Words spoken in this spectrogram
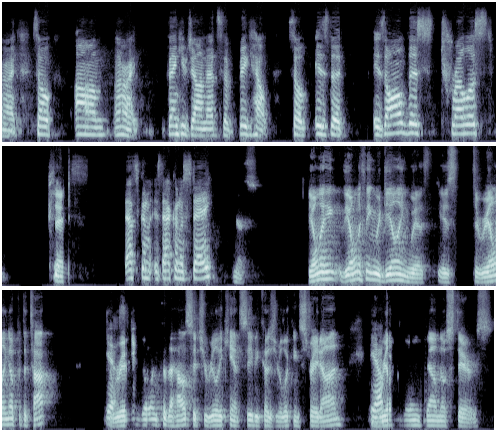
All right. So, um, all right. Thank you, John. That's a big help. So is the, is all this trellis Stay. piece, that's gonna, is that gonna stay? Yes. The only, the only thing we're dealing with is the railing up at the top. the Yes. railing going to the house that you really can't see because you're looking straight on. and the railing going down those stairs.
